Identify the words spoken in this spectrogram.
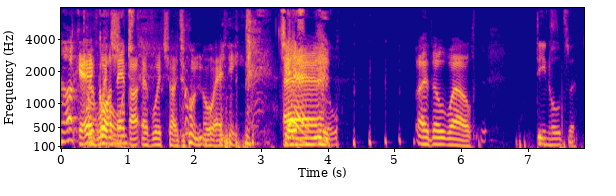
Okay, of, which, uh, of which I don't know any. um, uh, though, well, Dean Holdsworth,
